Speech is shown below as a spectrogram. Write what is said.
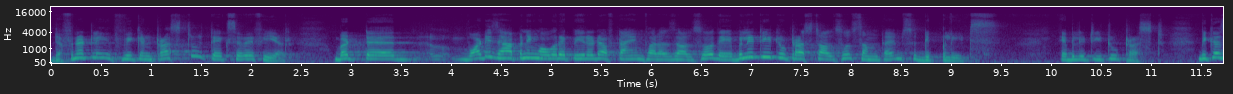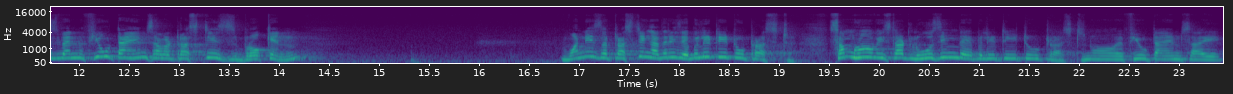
Definitely, if we can trust, it takes away fear. But uh, what is happening over a period of time for us also, the ability to trust also sometimes depletes. Ability to trust. Because when few times our trust is broken, one is trusting, other is ability to trust. Somehow we start losing the ability to trust. No, a few times I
